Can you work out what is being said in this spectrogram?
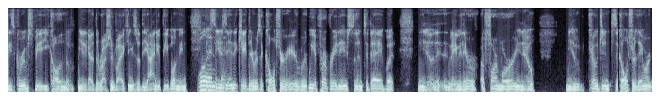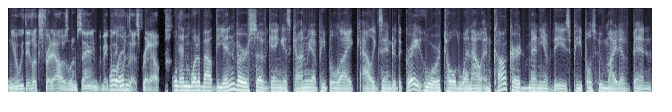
these groups, be you call them the you know the Russian Vikings or the Ainu people. I mean, Well, it and, seems to indicate there was a culture here. We appropriate names to them today, but you know they, maybe they were a far more you know you know cogent culture. They weren't you know they look spread out is what I'm saying, but maybe Well, they weren't and- that spread out. And what about the inverse of Genghis Khan? We have people like Alexander the Great who were told went out and conquered many of these peoples who might have been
